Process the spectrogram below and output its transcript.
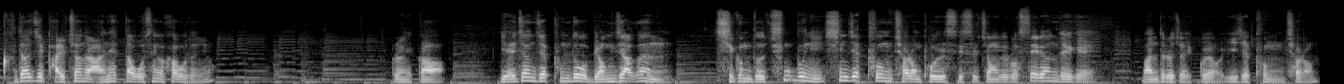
그다지 발전을 안 했다고 생각하거든요. 그러니까 예전 제품도 명작은 지금도 충분히 신제품처럼 보일 수 있을 정도로 세련되게 만들어져 있고요. 이 제품처럼.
